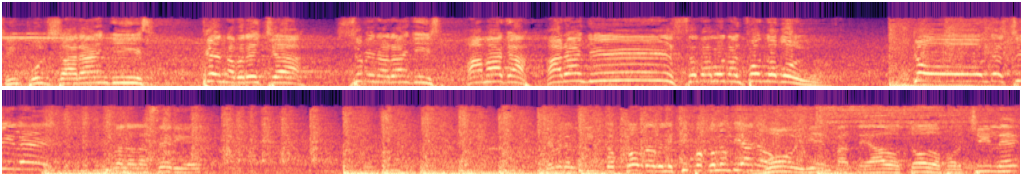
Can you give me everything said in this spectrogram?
Se impulsa Aranguis. Pierna derecha. Se viene Aranguis. Amaga. Aranguis. Se balón al fondo. Gol. Gol de Chile. Igual a la serie. Se el quinto cobro del equipo colombiano. Muy bien pateado todo por Chile.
